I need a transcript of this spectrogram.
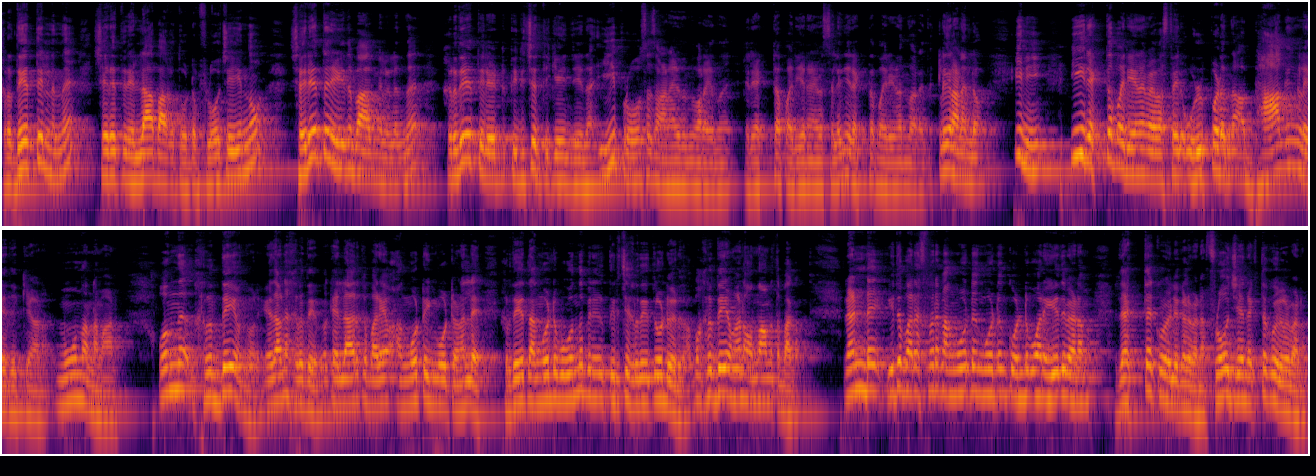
ഹൃദയത്തിൽ നിന്ന് ശരീരത്തിന്റെ എല്ലാ ഭാഗത്തോട്ടും ഫ്ലോ ചെയ്യുന്നു. ശരീരത്തിന്റെ വിവിധ ഭാഗങ്ങളിൽ നിന്ന് ഹൃദയത്തിലേക്ക് തിരിച്ചെത്തിക്കുകയും ചെയ്യുന്ന ഈ പ്രോസസ്സാണ് ഇതെന്ന് പറയുന്നത്? രക്തപര്യന വ്യവസ്ഥ അല്ലെങ്കിൽ രക്തപരിഹരണം എന്ന് പറയുന്നത്. ക്ലിയർ ആണല്ലോ? ഇനി ഈ രക്തപര്യന വ്യവസ്ഥയിൽ ഉൾപ്പെടുന്ന ഭാഗങ്ങൾ ഏതൊക്കെയാണ്? മൂന്നെണ്ണമാണ്. ഒന്ന് ഹൃദയം എന്ന് പറയും. ഏതാണ് ഹൃദയം? ഒക്കെ എല്ലാവർക്കും പറയാം അങ്ങോട്ടും ഇങ്ങോട്ടാണ് അല്ലേ? ഹൃദയത്തെ അങ്ങോട്ട് പോകുന്നു പിന്നെ തിരിച്ച് ഹൃദയത്തോട്ട് വരുന്നു. അപ്പോൾ ഹൃദയമാണ് ഒന്നാമത്തെ ഭാഗം. രണ്ട് ഇത് പരസ്പരം അങ്ങോട്ടും ഇങ്ങോട്ടും കൊണ്ടുപോകാൻ ഏത് വേണം? രക്തക്കുഴലുകൾ വേണം. ഫ്ലോ ചെയ്യാൻ രക്തക്കുഴലുകൾ വേണം.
